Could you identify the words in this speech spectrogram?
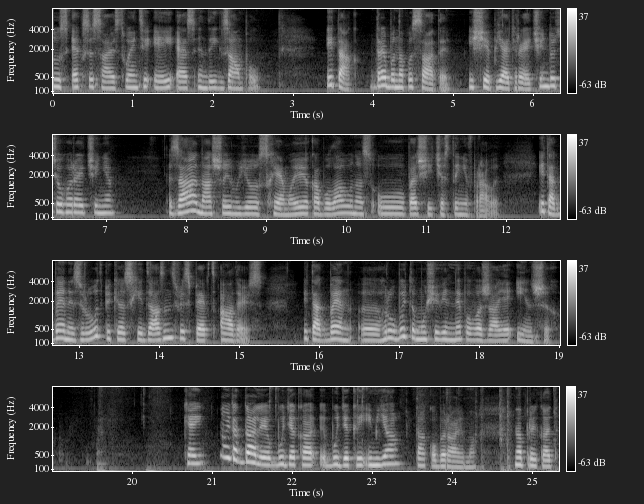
Use exercise 20A as in the example. І так, треба написати іще 5 речень до цього речення за нашою схемою, яка була у нас у першій частині вправи. І так, Ben is rude because he doesn't respect others. І так, Бен грубий, тому що він не поважає інших. Окей. Ну і так далі. Будь-яке ім'я так обираємо. Наприклад,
